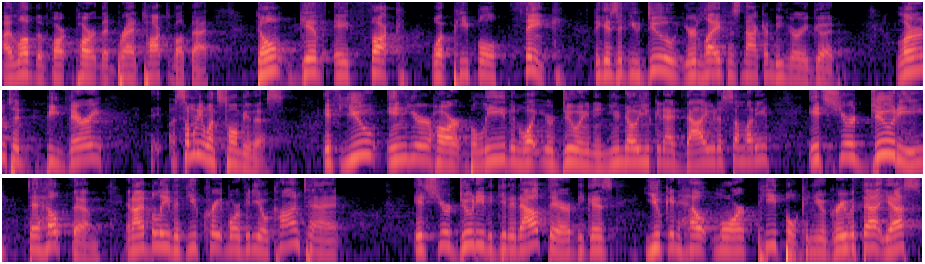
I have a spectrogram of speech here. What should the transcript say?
I love the part that Brad talked about that. Don't give a fuck what people think because if you do, your life is not going to be very good. Learn to be very somebody once told me this. If you in your heart believe in what you're doing and you know you can add value to somebody, it's your duty to help them. And I believe if you create more video content, it's your duty to get it out there because you can help more people. Can you agree with that? Yes?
